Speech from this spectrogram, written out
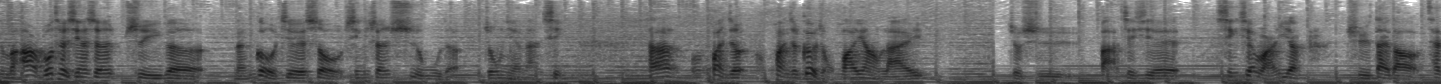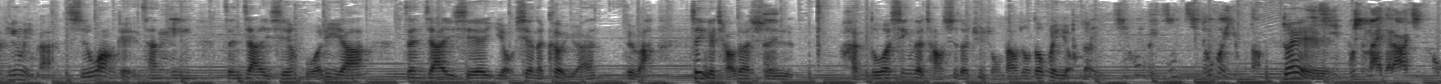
那么阿尔伯特先生是一个能够接受新生事物的中年男性，他患着换着各种花样来，就是把这些新鲜玩意儿。去带到餐厅里来，希望给餐厅增加一些活力啊，增加一些有限的客源，对吧？这个桥段是很多新的尝试的剧种当中都会有的，几乎每一集都会有的。对，不是买的垃圾桶，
